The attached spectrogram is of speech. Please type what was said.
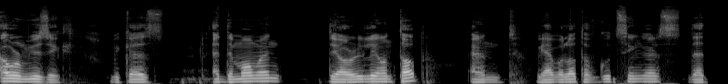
our music because at the moment they are really on top, and we have a lot of good singers that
